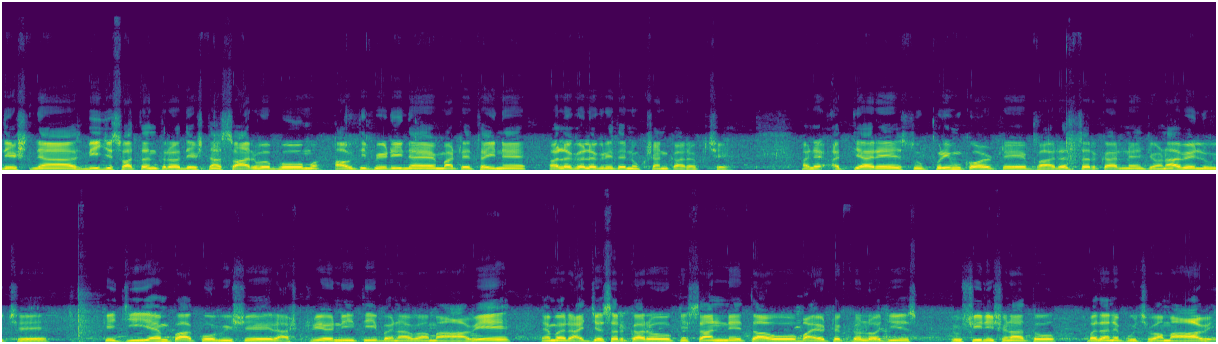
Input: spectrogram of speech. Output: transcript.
દેશના બીજ સ્વાતંત્ર્ય દેશના સાર્વભૌમ આવતી પેઢીને માટે થઈને અલગ અલગ રીતે નુકસાનકારક છે. અને અત્યારે સુપ્રીમ કોર્ટે ભારત સરકારને જણાવેલું છે કે જીએમ પાકો વિશે રાષ્ટ્રીય નીતિ બનાવવામાં આવે. એમાં રાજ્ય સરકારો, કિસાન નેતાઓ, બાયોટેકનોલોજીસ્ટ કૃષિ નિષ્ણાતો બધાને પૂછવામાં આવે.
